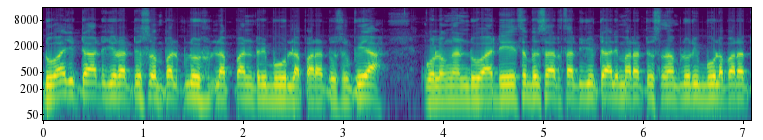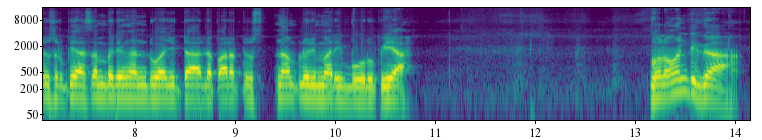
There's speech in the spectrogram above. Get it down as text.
Rp2.748.800. Golongan 2D sebesar Rp1.560.800 sampai dengan Rp2.865.000. Golongan 3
